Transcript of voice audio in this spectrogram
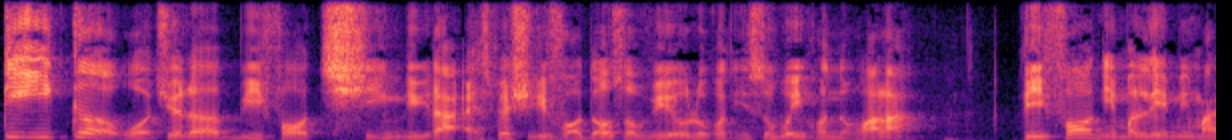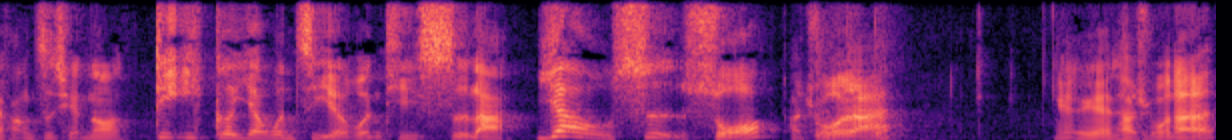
第一个，我觉得 before 情侣啦，especially for those of you，如果你是未婚的话啦，before 你们联名买房之前呢，第一个要问自己的问题是啦，要是说，他说呢，爷爷他说呢，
